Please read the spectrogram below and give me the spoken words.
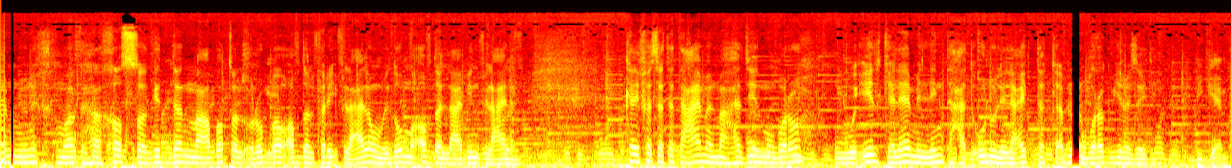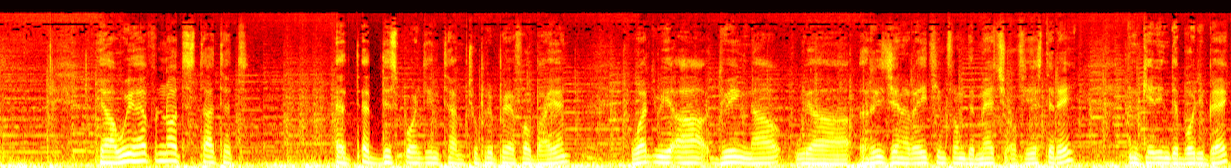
بايرن ميونخ مواجهة خاصة جدا مع بطل أوروبا وأفضل فريق في العالم وبيضم أفضل لاعبين في العالم كيف ستتعامل مع هذه المباراة وإيه الكلام اللي أنت هتقوله للاعيبتك قبل مباراة كبيرة زي دي Yeah, we have not started at, at this point in time to prepare for Bayern. What we are doing now, we are regenerating from the match of yesterday and getting the body back.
